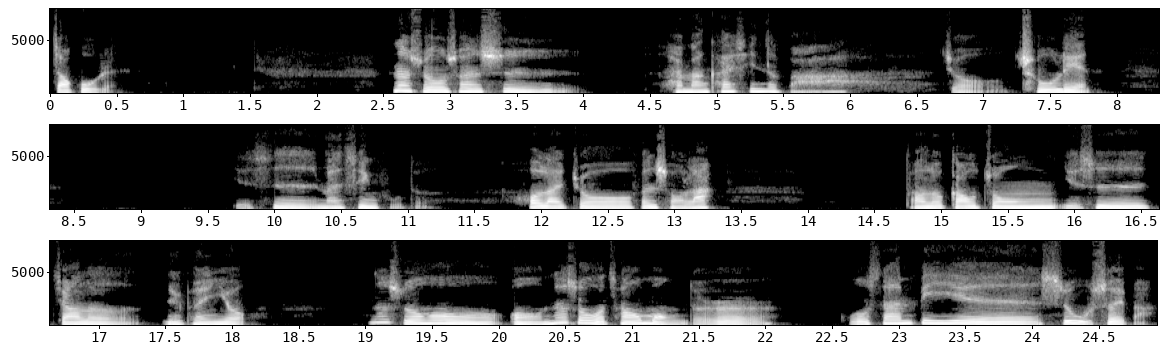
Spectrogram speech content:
照顾人。那时候算是还蛮开心的吧，就初恋也是蛮幸福的。后来就分手啦。到了高中也是交了女朋友。那时候哦，那时候我超猛的，国三毕业十五岁吧。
